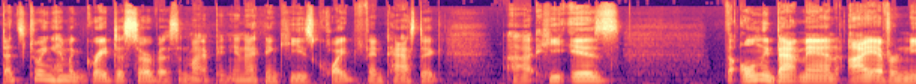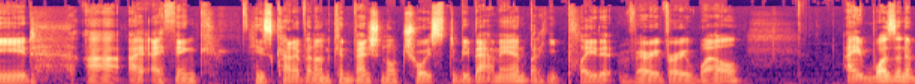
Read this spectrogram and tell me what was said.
that's doing him a great disservice in my opinion. I think he's quite fantastic. Uh, he is the only Batman I ever need. Uh, I, I think he's kind of an unconventional choice to be Batman, but he played it very very well. I wasn't a.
